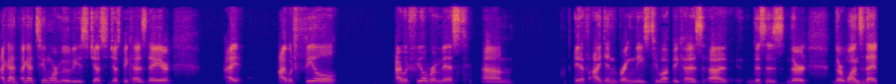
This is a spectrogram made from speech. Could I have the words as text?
I got I got two more movies just just because they're I I would feel I would feel remiss um if I didn't bring these two up because uh this is they're they're ones that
